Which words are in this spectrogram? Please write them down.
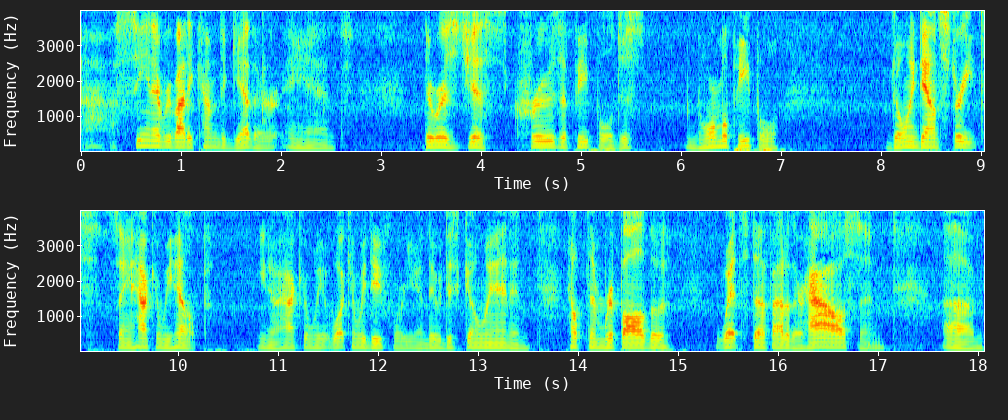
uh, seeing everybody come together and there was just crews of people just normal people going down streets saying how can we help you know how can we what can we do for you and they would just go in and help them rip all the wet stuff out of their house and um,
